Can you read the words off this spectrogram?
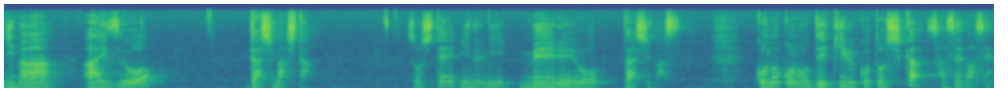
う。今合図を出しました。そして犬に命令を出します。この子のできることしかさせません。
